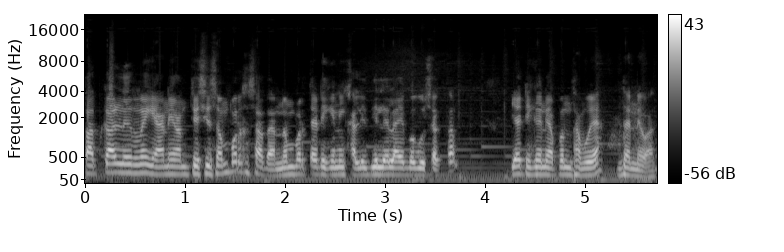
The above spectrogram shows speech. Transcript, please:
तात्काळ निर्णय घ्या आणि आमच्याशी संपर्क साधा. नंबर त्या ठिकाणी खाली दिलेला आहे बघू शकता. या ठिकाणी आपण थांबूया. धन्यवाद.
